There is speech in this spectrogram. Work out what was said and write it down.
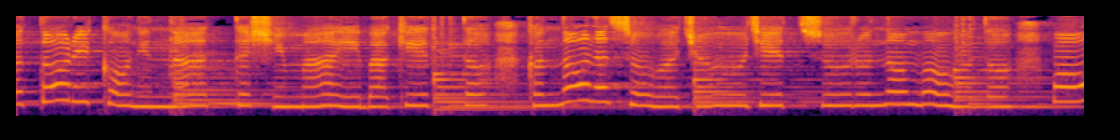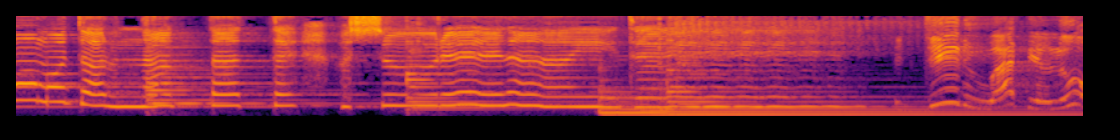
の虜になってしまえばきっとこの夏は充実するのもっともう戻るなったって忘れないで。Tiru hati lu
